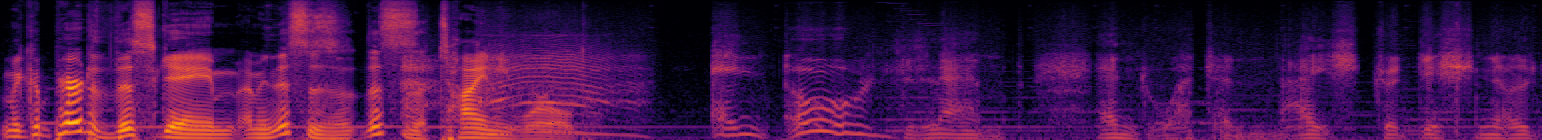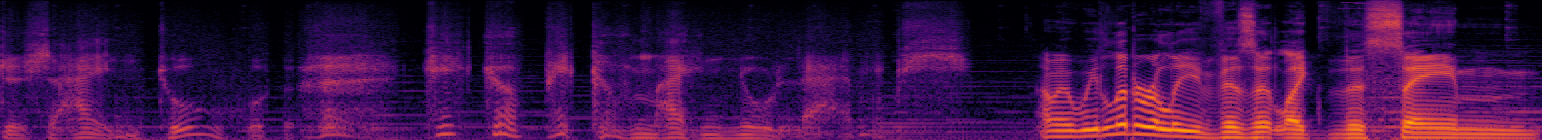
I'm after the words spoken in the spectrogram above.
I mean, compared to this game, I mean, this is a, this is a tiny world. An old lamp, and what a nice traditional design, too. Take your pick of my new lamps. I mean, we literally visit like the same,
